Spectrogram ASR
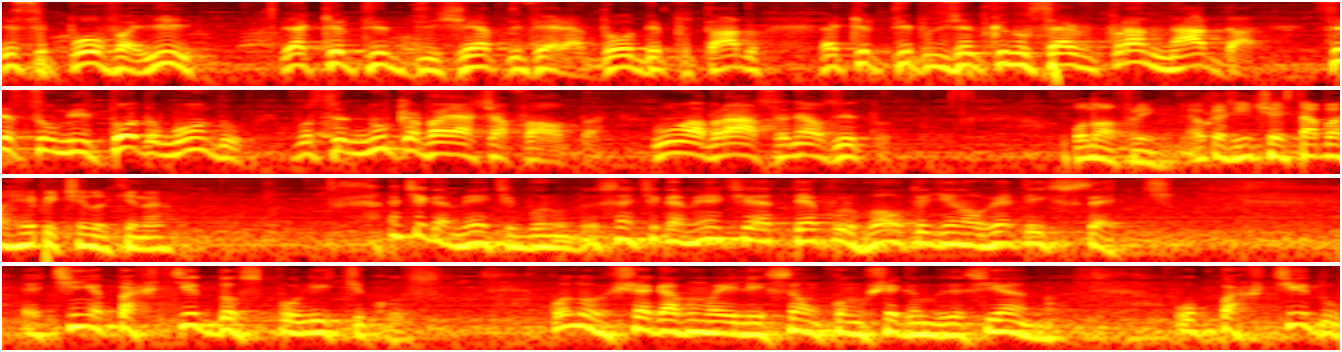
Esse povo aí é aquele tipo de gente, de vereador, deputado, é aquele tipo de gente que não serve para nada. Se sumir todo mundo, você nunca vai achar falta. Um abraço, Nelzito. Onofre, é o que a gente já estava repetindo aqui, né? Antigamente, Bruno, antigamente até por volta de 97, é, tinha partidos políticos. Quando chegava uma eleição, como chegamos esse ano, o partido,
